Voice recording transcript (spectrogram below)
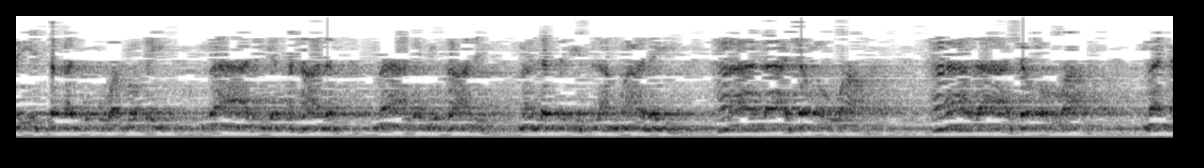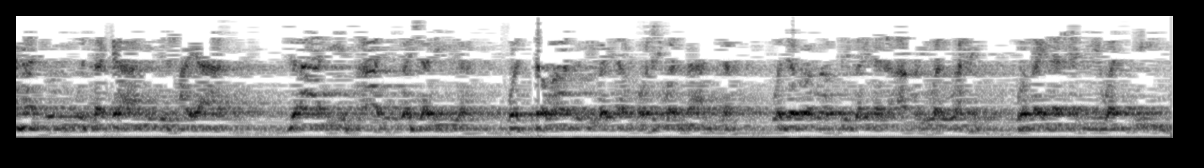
في التقدم والرقي. ما لم يتخالف ما لم يخالف ما دل الإسلام عليه. هذا شرع الله هذا شرع الله. منهج متكامل الحياة. جاري إسعاد البشرية والتوازن بين الروح والمادة والربط بين العقل والوحي وبين العلم والدين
